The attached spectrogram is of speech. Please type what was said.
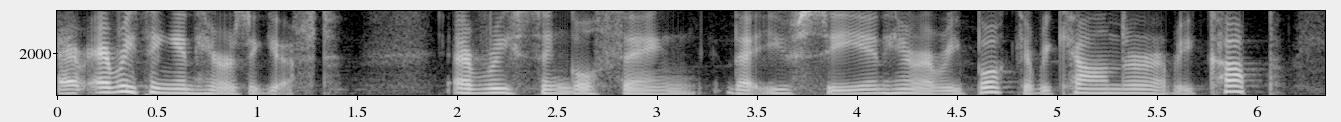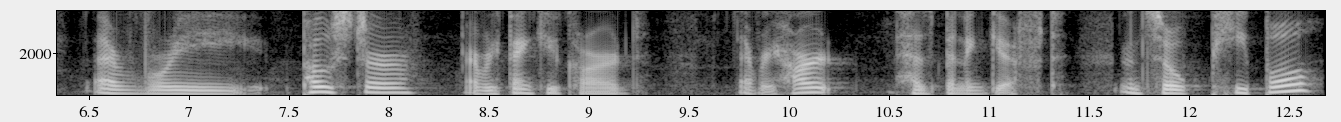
everything in here is a gift every single thing that you see in here every book, every calendar, every cup, every poster, every thank you card, every heart has been a gift. And so people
